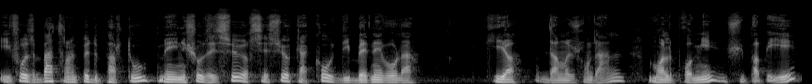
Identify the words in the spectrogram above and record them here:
il faut se battre un peu de partout, mais une chose est sûre, c'est sûr qu'à cause du bénévolat qu'il y a dans le journal, moi le premier, je ne suis pas payé,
